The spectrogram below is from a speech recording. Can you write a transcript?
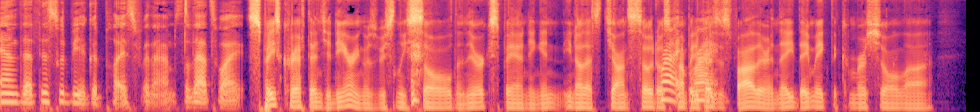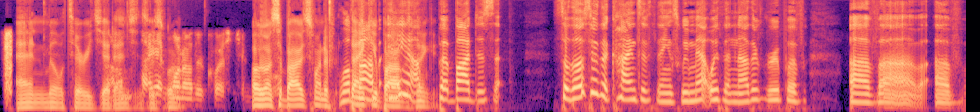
and that this would be a good place for them. So that's why Spacecraft engineering was recently sold, and they're expanding. And you know that's John Soto's Right, company, right. does his father, and they they make the commercial uh, and military jet Um, engines I as had well. one other question. Oh, so Bob, I just want to Well, thank Bob, you, Bob. anyhow, Thank you. but Bob does. So those are the kinds of things we met with another group of of uh, of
